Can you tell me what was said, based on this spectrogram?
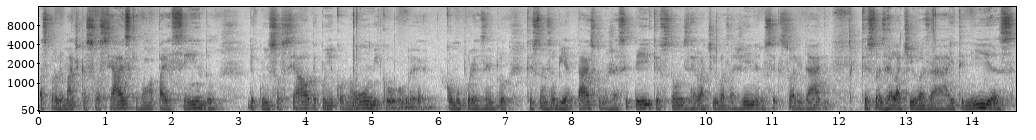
as problemáticas sociais que vão aparecendo, de cunho social, de cunho econômico, é, como por exemplo questões ambientais, como eu já citei, questões relativas a gênero, sexualidade, questões relativas a etnias,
